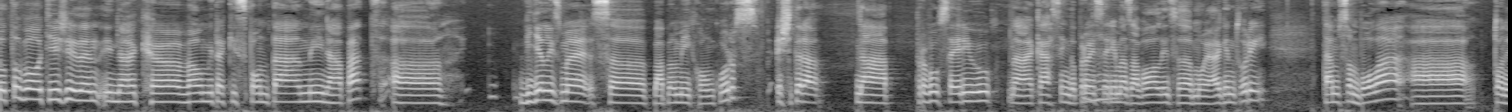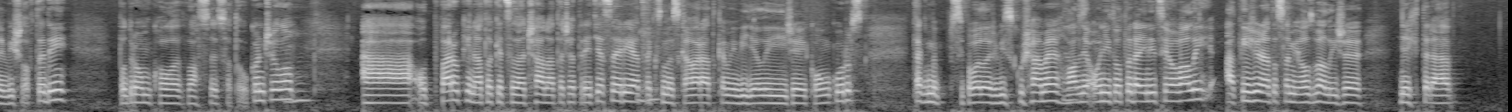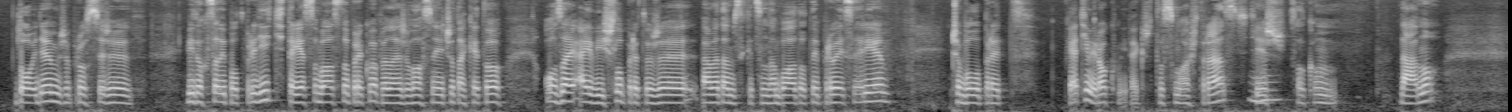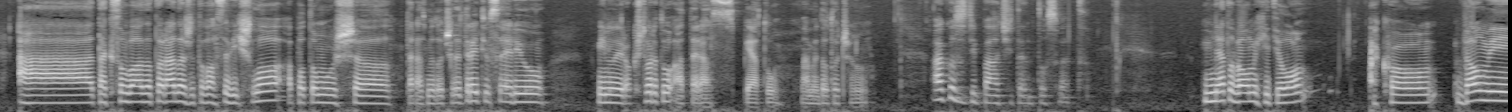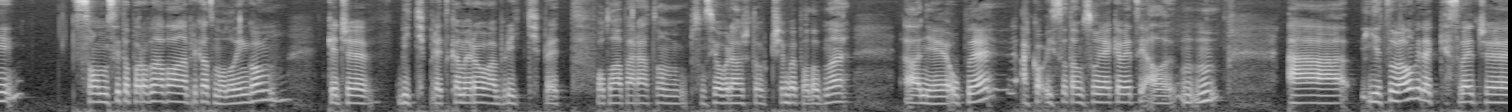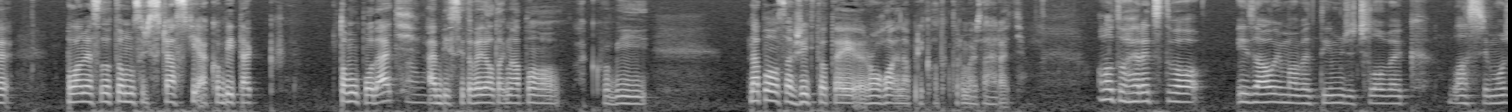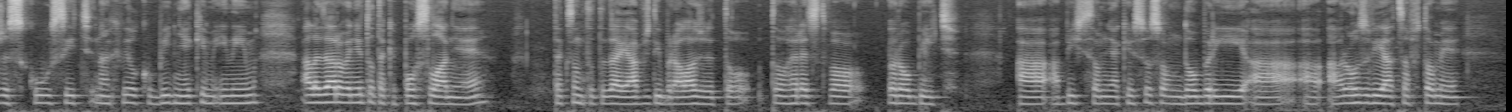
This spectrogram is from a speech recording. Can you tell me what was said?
Toto bol tiež jeden inak uh, veľmi taký spontánny nápad. Uh, videli sme s babami konkurs. Ešte teda na prvú sériu, na casting do prvej mm-hmm. série ma zavolali z mojej agentúry. Tam som bola a to nevyšlo vtedy. Po druhom kole vlastne sa to ukončilo. Mm-hmm. A od dva roky na to, keď sa začala natáčať tretia séria, mm-hmm. tak sme s kamarátkami videli, že je konkurs tak sme si povedali, že vyskúšame. Hlavne oni to teda iniciovali a týždeň na to sa mi ozvali, že nech teda dojdem, že proste, že by to chceli potvrdiť, tak ja som bola z toho prekvapená, že vlastne niečo takéto ozaj aj vyšlo, pretože pamätám si, keď som tam bola do tej prvej série, čo bolo pred 5 rokmi, takže to som mala 14, tiež mm-hmm. celkom dávno. A tak som bola za to rada, že to vlastne vyšlo a potom už uh, teraz sme točili tretiu sériu, minulý rok štvrtú a teraz piatu máme dotočenú. Ako sa ti páči tento svet? Mňa to veľmi chytilo. Ako veľmi som si to porovnávala napríklad s modelingom, mm-hmm. keďže byť pred kamerou a byť pred fotoaparátom som si hovorila, že to určite bude podobné. A nie je úplne, ako isto tam sú nejaké veci, ale mm-mm. A je to veľmi taký svet, že podľa mňa sa do toho musíš z časti akoby tak tomu podať, Aho. aby si to vedel tak naplno, akoby naplno sa vžiť do tej role napríklad, ktorú máš zahrať. Ono to herectvo je zaujímavé tým, že človek vlastne môže skúsiť na chvíľku byť niekým iným, ale zároveň je to také poslanie. Tak som to teda ja vždy brala, že to, to herectvo robiť a, a byť som nejakým spôsobom dobrý a, a, a rozvíjať sa v tom je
